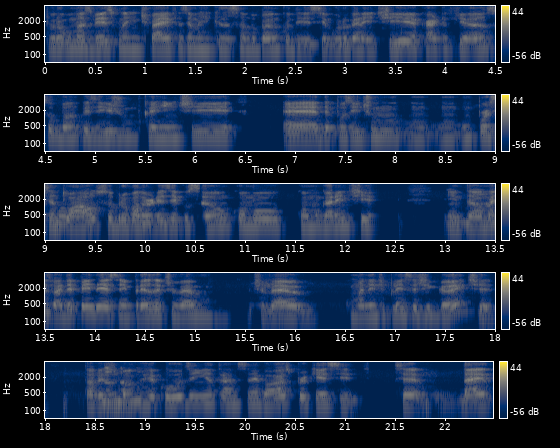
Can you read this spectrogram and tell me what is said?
por algumas vezes, quando a gente vai fazer uma requisição do banco de seguro garantia, carta fiança, o banco exige que a gente é, deposite um, um, um, percentual sobre o valor da execução como, como garantia. Então, uhum. mas vai depender, se a empresa tiver, tiver uma inadimplência gigante, talvez uhum. os bancos recusem entrar nesse negócio, porque se, se da,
